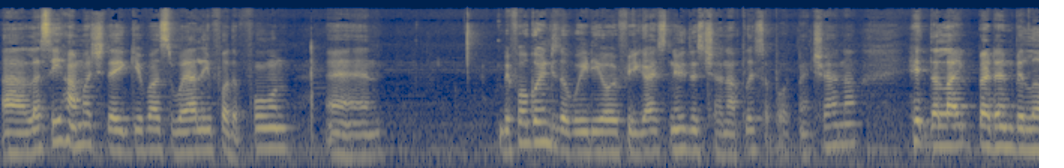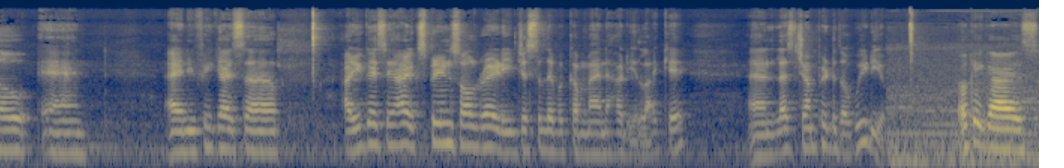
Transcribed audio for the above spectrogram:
Uh, let's see how much they give us value for the phone. And before going to the video, if you guys new this channel, please support my channel. Hit the like button below and and if you guys uh, are you guys are experienced already, just leave a comment. How do you like it? And let's jump into the video. Okay guys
